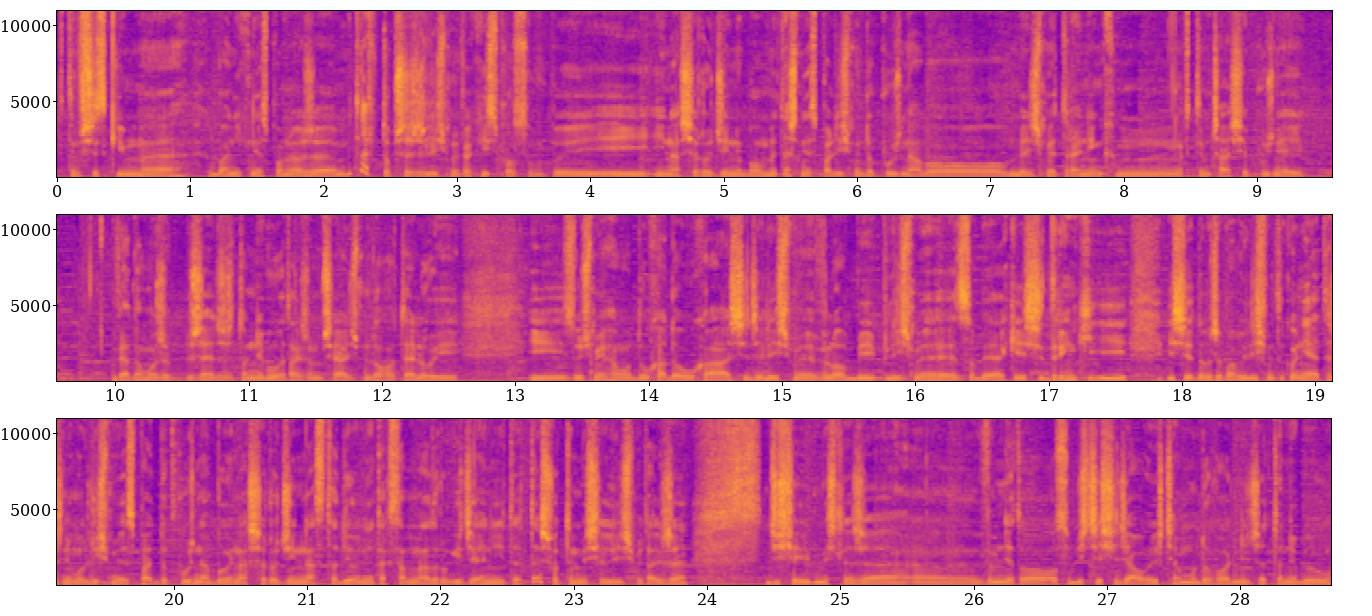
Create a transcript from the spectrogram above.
w tym wszystkim e, chyba nikt nie wspomniał, że my też to przeżyliśmy w jakiś sposób i, i nasze rodziny, bo my też nie spaliśmy do późna, bo mieliśmy trening mm, w tym czasie później Wiadomo, że, że, że to nie było tak, że my przyjechaliśmy do hotelu i, i z uśmiechem od ucha do ucha siedzieliśmy w lobby, piliśmy sobie jakieś drinki i, i się dobrze bawiliśmy. Tylko nie, też nie mogliśmy spać do późna, były nasze rodziny na stadionie, tak samo na drugi dzień i te, też o tym myśleliśmy. Także dzisiaj myślę, że e, we mnie to osobiście się działo i chciałem udowodnić, że to nie był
